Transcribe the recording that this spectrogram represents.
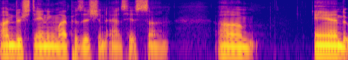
understanding my position as His son. Um, and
